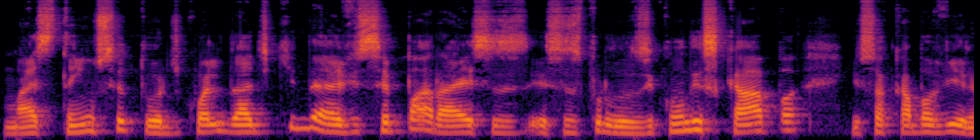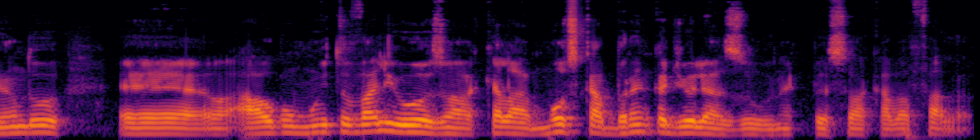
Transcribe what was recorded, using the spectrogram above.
mas tem o setor de qualidade que deve separar esses, esses produtos. E quando escapa, isso acaba virando é, algo muito valioso, aquela mosca branca de olho azul né, que o pessoal acaba falando.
